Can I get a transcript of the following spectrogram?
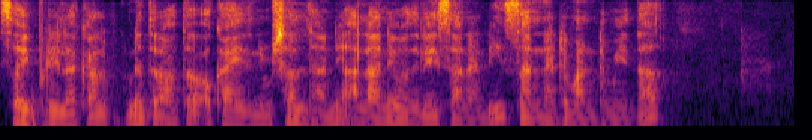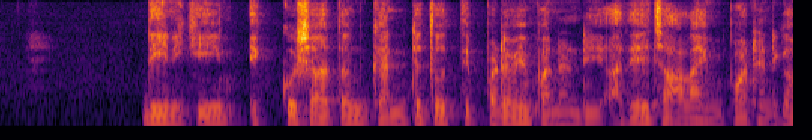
సో, ఇప్పుడు ఇలా కలుపుకున్న తర్వాత ఒక ఐదు నిమిషాలు దాన్ని అలానే వదిలేసానండి సన్నటి వంట మీద. దీనికి ఎక్కువ శాతం గంటెతో తిప్పడమే పనండి. అదే చాలా ఇంపార్టెంట్‌గా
